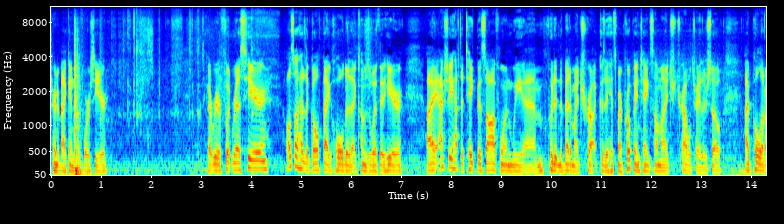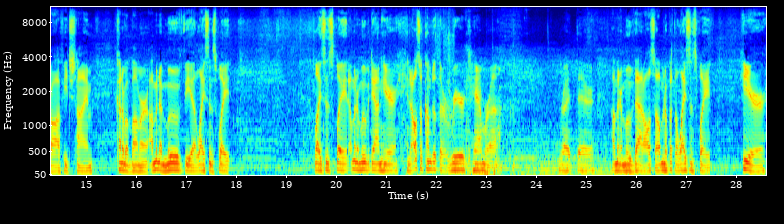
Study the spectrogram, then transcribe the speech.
turn it back into the four-seater. It's got rear footrests here. Also has a golf bag holder that comes with it here. I actually have to take this off when we um, put it in the bed of my truck because it hits my propane tanks on my travel trailer. So I pull it off each time. Kind of a bummer. I'm going to move the uh, license plate. License plate. I'm going to move it down here. And it also comes with a rear camera right there. I'm going to move that also. I'm going to put the license plate here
